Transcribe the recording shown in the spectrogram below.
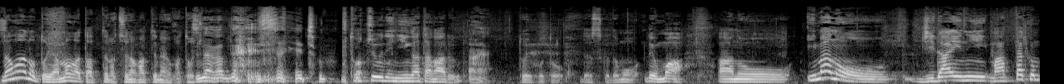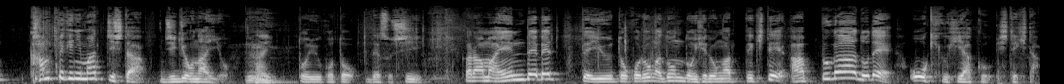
長野と山形ってのは繋がってないのか、途中繋がってないですね、ちょっと。途中に新潟がある、はいということですけども、でもまあ、あのー今の時代に全く完璧にマッチした事業内容、はいということですし、からまあ、エンデベっていうところがどんどん広がってきて、アップガードで大きく飛躍してきた。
